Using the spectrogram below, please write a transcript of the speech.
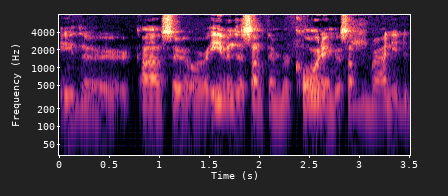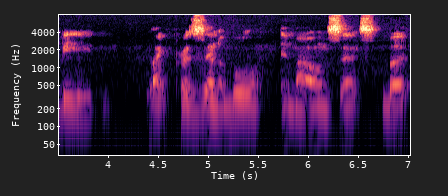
either concert or even just something recording or something where I need to be like presentable in my own sense. But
